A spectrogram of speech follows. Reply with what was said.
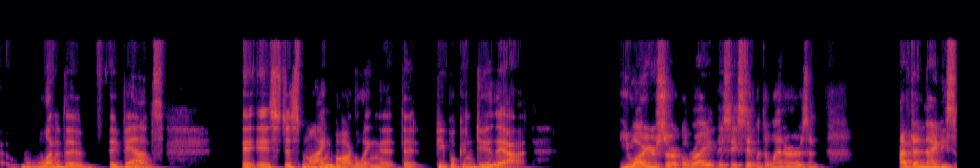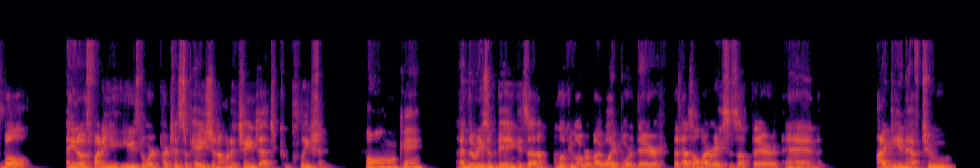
uh, one of the events it's just mind-boggling that that people can do that. You are your circle, right? They say sit with the winners, and I've done ninety. Well, and you know it's funny you use the word participation. I want to change that to completion. Oh, okay. And the reason being is that I'm looking over my whiteboard there that has all my races up there. And I DNF two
